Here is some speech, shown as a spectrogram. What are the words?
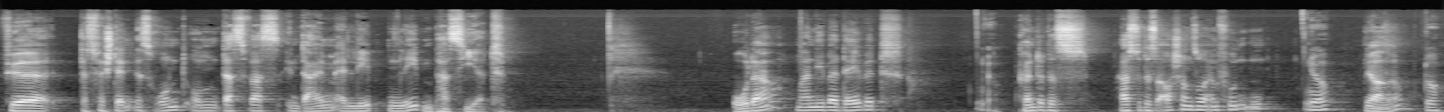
für das Verständnis rund um das, was in deinem erlebten Leben passiert. Oder, mein lieber David, ja. könnte das, hast du das auch schon so empfunden? Ja. Ja, ne? Doch.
